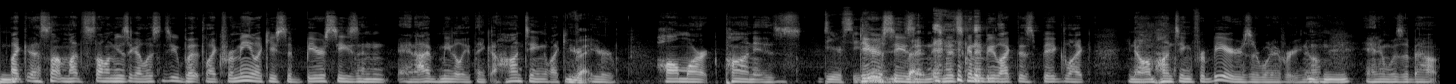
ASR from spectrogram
Like that's not my style of music I listen to. But like for me, like you said, beer season, and I immediately think of hunting. Like your Right. your hallmark pun is Deer season. deer Right. and it's going to be like this big like you know i'm hunting for beers or whatever you know Mm-hmm. and it was about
